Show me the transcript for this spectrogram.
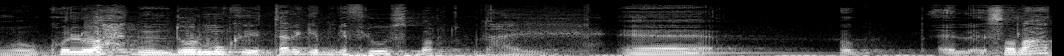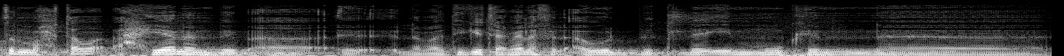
وكل واحد من دول ممكن يترجم لفلوس برضه. ده حقيقي. آه، صناعة المحتوى أحيانا بيبقى آه، لما تيجي تعملها في الأول بتلاقي ممكن آه،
